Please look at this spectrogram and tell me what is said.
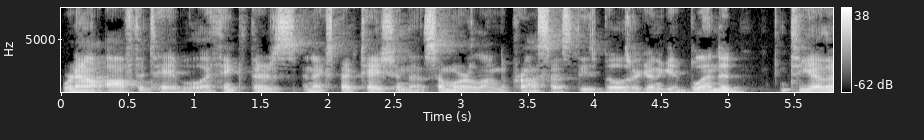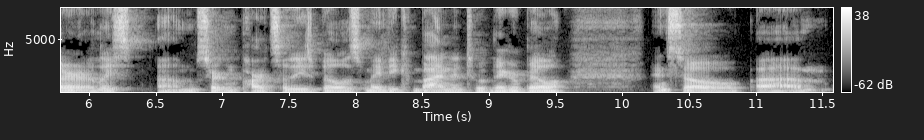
were now off the table. I think there's an expectation that somewhere along the process, these bills are going to get blended together, or at least um, certain parts of these bills may be combined into a bigger bill. And so, um,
